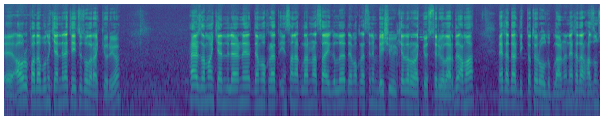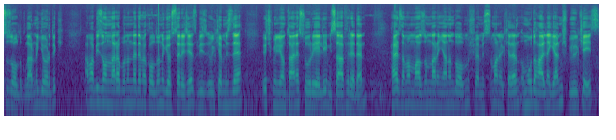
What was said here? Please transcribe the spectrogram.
Ee, Avrupa'da bunu kendine tehdit olarak görüyor. Her zaman kendilerini demokrat, insan haklarına saygılı, demokrasinin beşi ülkeler olarak gösteriyorlardı ama ne kadar diktatör olduklarını, ne kadar hazımsız olduklarını gördük. Ama biz onlara bunun ne demek olduğunu göstereceğiz. Biz ülkemizde 3 milyon tane Suriyeli misafir eden, her zaman mazlumların yanında olmuş ve Müslüman ülkelerin umudu haline gelmiş bir ülkeyiz.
